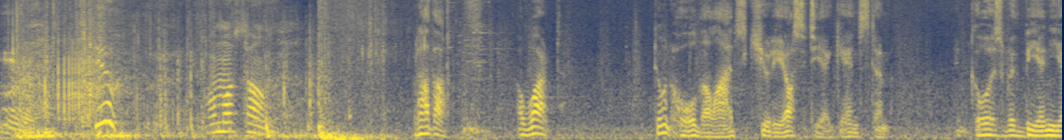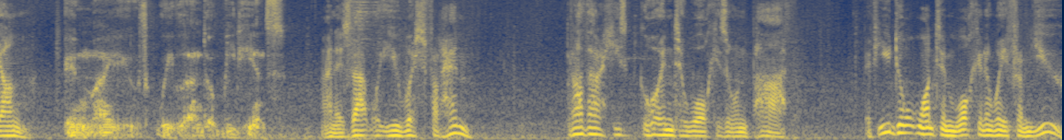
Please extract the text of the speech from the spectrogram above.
Phew! Almost home. Brother, a word. Don't hold the lad's curiosity against him. It goes with being young. In my youth, we learned obedience. And is that what you wish for him? Brother, he's going to walk his own path. If you don't want him walking away from you,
